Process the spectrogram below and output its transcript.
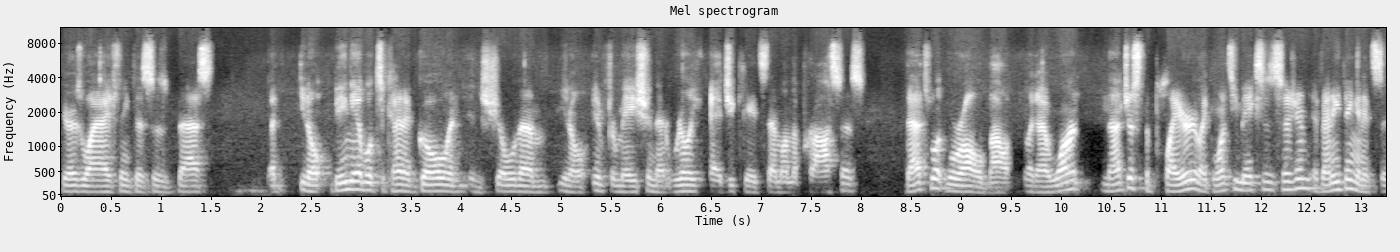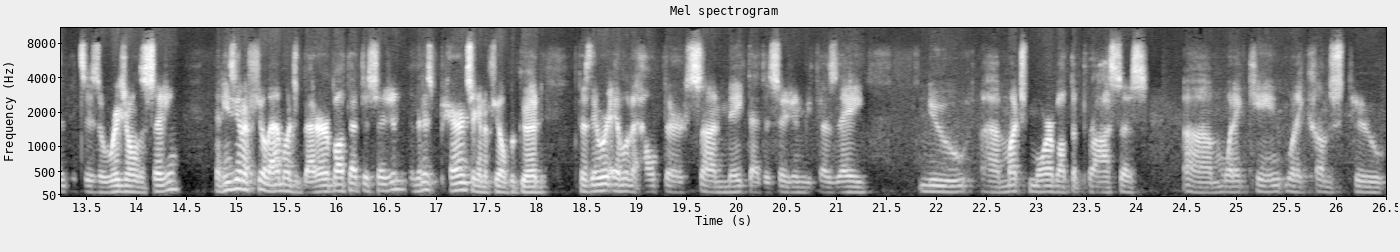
Here's why I think this is best. But you know being able to kind of go and, and show them you know information that really educates them on the process that's what we're all about. Like i want not just the player like once he makes a decision if anything and it's it's his original decision then he's going to feel that much better about that decision and then his parents are going to feel good because they were able to help their son make that decision because they knew uh, much more about the process um, when it came when it comes to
